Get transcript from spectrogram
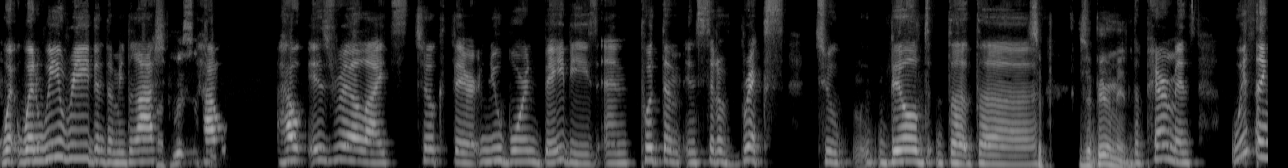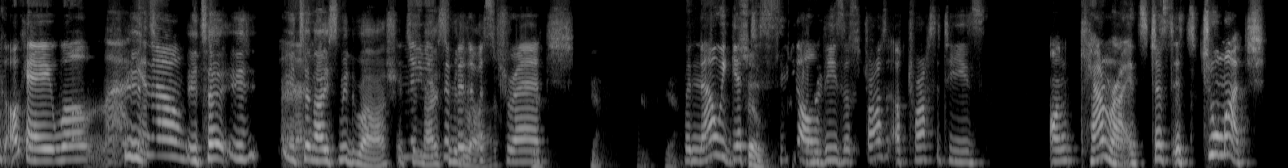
When, when we read in the Midrash how how Israelites took their newborn babies and put them instead of bricks to build the the the pyramid. The pyramids. We think, okay, well, uh, you know, it's a it, it's a nice midrash. It's a nice it's a midrash. bit of a stretch. Yeah. Yeah. Yeah. But now we get so, to see all these atro- atrocities on camera. It's just it's too much.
